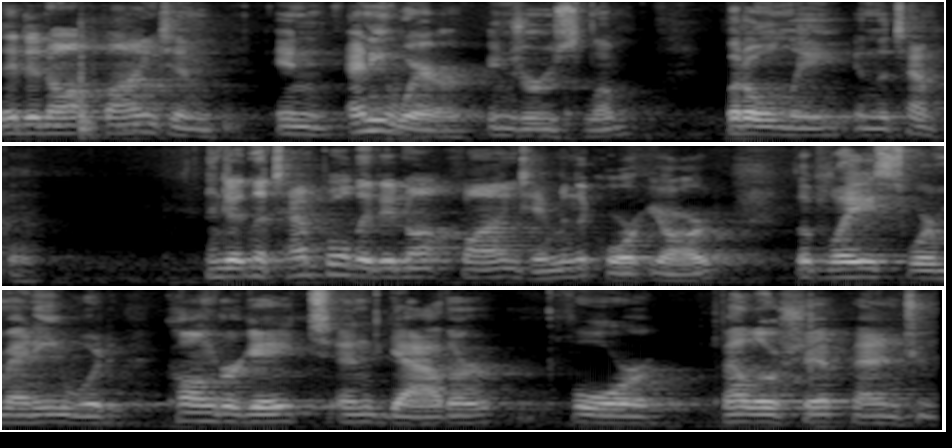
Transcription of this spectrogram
They did not find him in anywhere in Jerusalem, but only in the temple. And in the temple they did not find him in the courtyard, the place where many would congregate and gather for fellowship and to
